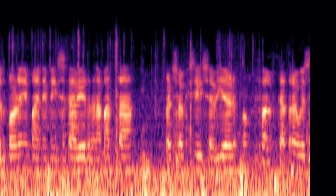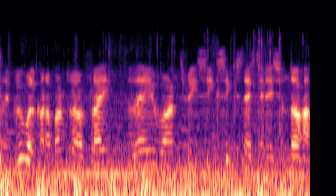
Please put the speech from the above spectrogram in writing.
Good morning. My name is Javier de la Mata. First officer Javier on 12 Qatar the crew. Welcome aboard to our flight today 1366 destination Doha.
